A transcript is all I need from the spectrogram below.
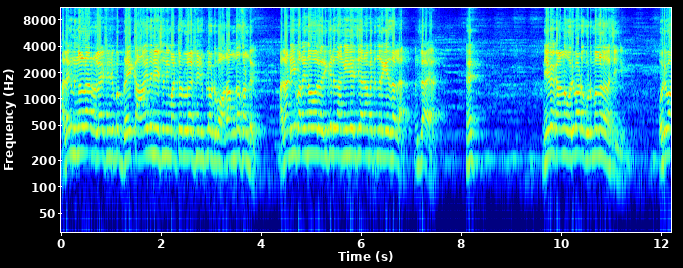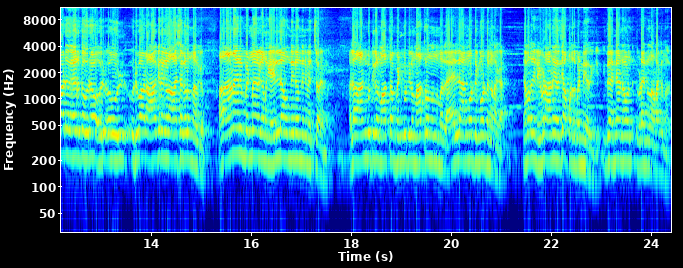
അല്ലെങ്കിൽ നിങ്ങളുടെ റിലേഷൻഷിപ്പ് ബ്രേക്ക് ആയതിനു ശേഷം നീ മറ്റൊരു റിലേഷൻഷിപ്പിലോട്ട് പോകും അത് അന്തസ്സുണ്ട്. അല്ലാണ്ട് ഈ പറയുന്ന പോലെ ഒരിക്കലും ഇത് അംഗീകരിച്ച് തരാൻ പറ്റുന്ന ഒരു കേസല്ല. മനസ്സിലായ? ഏ? നീയൊക്കെ കാണുന്ന ഒരുപാട് കുടുംബങ്ങൾ നശിക്കും. ഒരുപാട് പേർക്ക് ഒരു- ഒരുപാട് ആഗ്രഹങ്ങളും ആശകളും നൽകും. അത് ആണായാലും പെണ്ണായാലും കണക്ക്. എല്ലാം ഒന്നിനൊന്നിനും മെച്ചമായും. അല്ലാതെ ആൺകുട്ടികൾ മാത്രം പെൺകുട്ടികൾ മാത്രം ഒന്നൊന്നുമല്ല. എല്ലാം അങ്ങോട്ടും ഇങ്ങോട്ടും കണക്കാം. ഞാൻ പറഞ്ഞില്ല ഇവിടെ ആണ് ചോദിച്ചാൽ അപ്പുറത്ത് പെണ്ണ് ചോദിക്കും. ഇത് തന്നെയാണ് ഇവിടെ ഇന്ന് നടക്കുന്നത്.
